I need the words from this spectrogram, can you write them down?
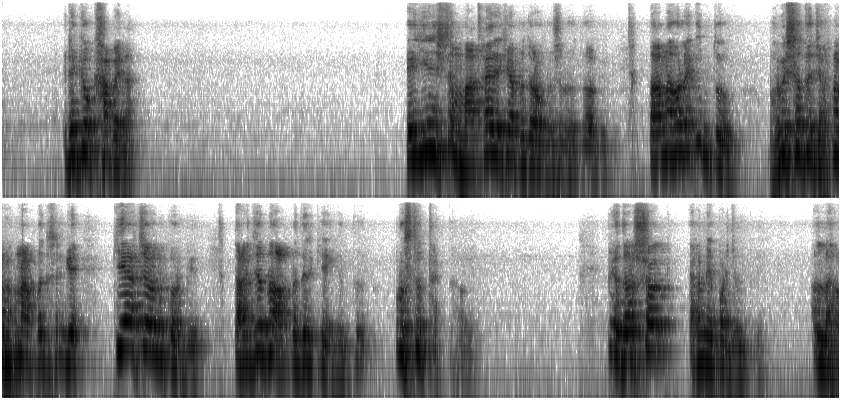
এটা কেউ খাবে না। এই জিনিসটা মাথায় রেখে আপনাদের অগ্রসর হতে হবে তা না হলে কিন্তু ভবিষ্যতে জনগণ আপনাদের সঙ্গে কী আচরণ করবে, তার জন্য আপনাদেরকে কিন্তু প্রস্তুত থাকতে হবে প্রিয় দর্শক, এখন এ পর্যন্তই আল্লাহ।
